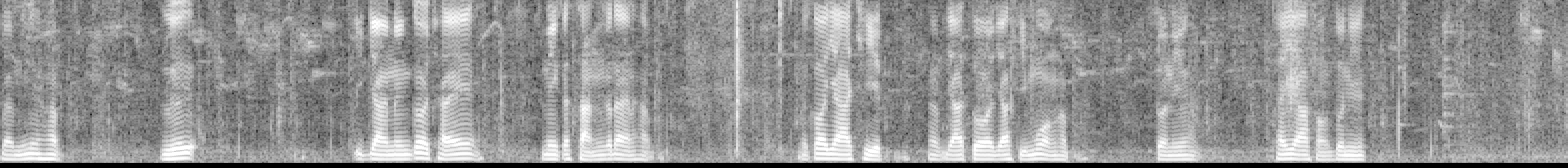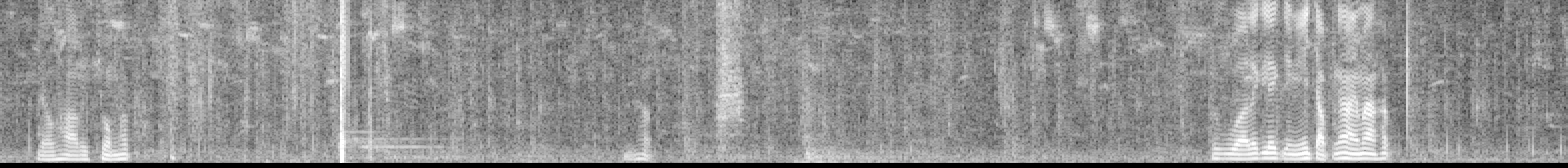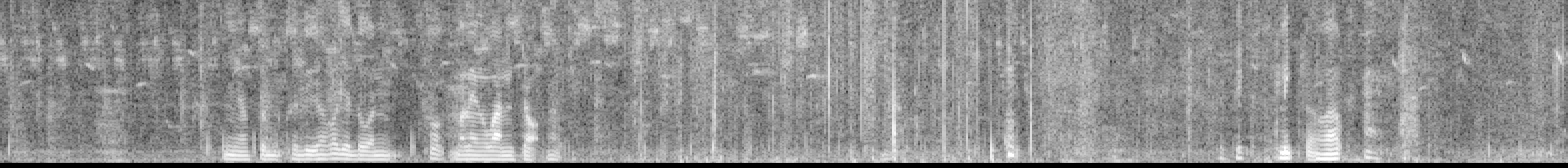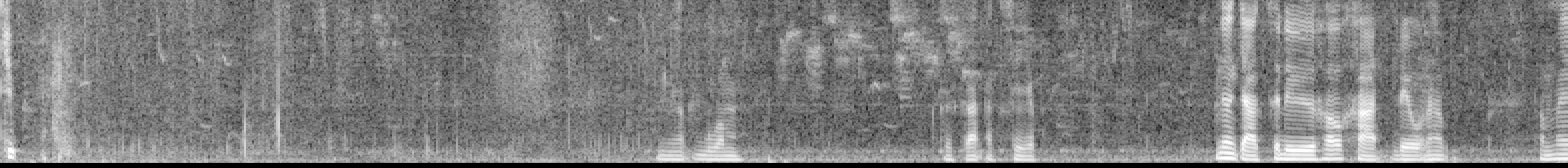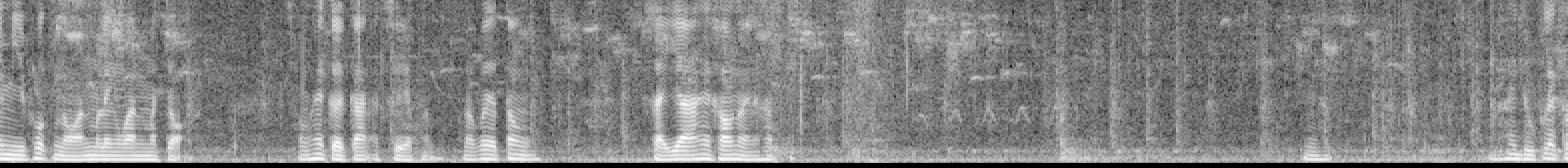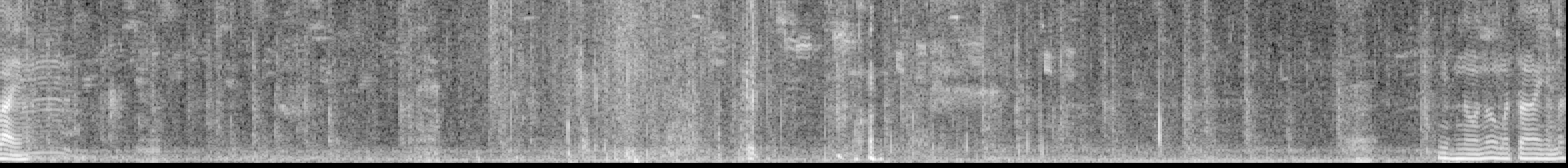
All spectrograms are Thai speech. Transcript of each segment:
แบบนี้นะครับ หรืออีกอย่างหนึ่งก็ใช้เนกสันก็ได้นะครับ แล้วก็ยาฉีดครับยาตัวยาสีม่วงครับ ตัวนี้ครับใช้ยาสองตัวนี้ เดี๋ยวพาไปชมครับนี่ครับ ลูกวัวเล็ก ๆ อย่างนี้จับง่ายมากครับนี่ครับสะสะดือเขาก็จะโดนพวกแมลงวันเจาะครับคลิกนะครับชุบนี่ครับบวม เกิดการอักเสบ เนื่องจากสะดือเขาขาดเร็วนะครับทำให้มีพวกหนอนมแมลงวันมาเจาะทำให้เกิดการอักเสบครับ เราก็จะต้องใส่ยาให้เขาหน่อยนะครับนี่ครับ ให้ดูใกล้ๆครับ นี่นอนออกมาตายเห็นปะ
